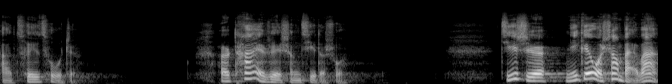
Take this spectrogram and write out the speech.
他催促着，而泰瑞生气的说：“即使你给我上百万，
